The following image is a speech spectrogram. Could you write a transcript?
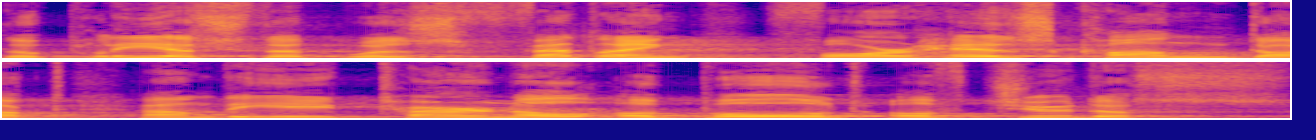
the place that was fitting for his conduct, and the eternal abode of Judas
